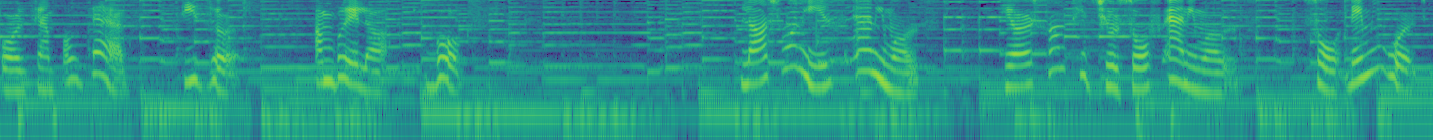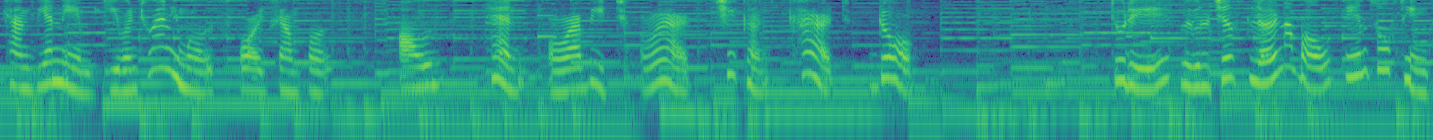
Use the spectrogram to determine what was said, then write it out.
for example, bags, scissor, umbrella, books, Last one is animals. Here are some pictures of animals. So, naming words can be a name given to animals. For example, owl, hen, rabbit, rat, chicken, cat, dog. Today, we will just learn about names of things.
